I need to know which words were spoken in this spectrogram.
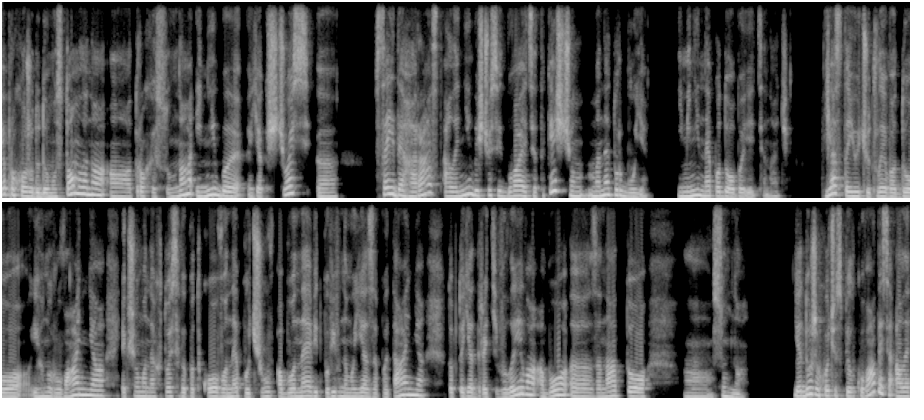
Я проходжу додому стомлена, трохи сумна, і ніби як щось. Все йде гаразд, але ніби щось відбувається таке, що мене турбує, і мені не подобається, наче. Я стаю чутлива до ігнорування, якщо мене хтось випадково не почув або не відповів на моє запитання, тобто я дратівлива або е, занадто е, сумна. Я дуже хочу спілкуватися, але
